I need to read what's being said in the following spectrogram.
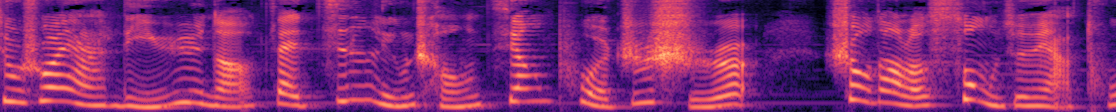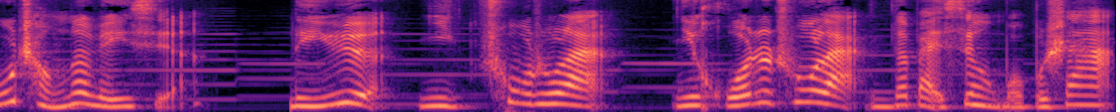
就说呀，李煜呢，在金陵城将破之时。受到了宋军呀屠城的威胁，李煜，你出不出来？你活着出来，你的百姓我不杀；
